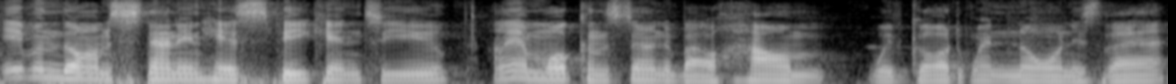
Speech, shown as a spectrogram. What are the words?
even though I'm standing here speaking to you, I am more concerned about how I'm with God when no one is there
